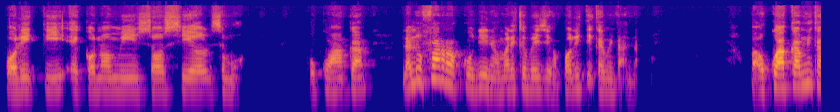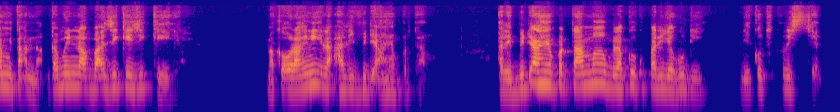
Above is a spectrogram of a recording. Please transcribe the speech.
Politik, ekonomi, sosial, semua. Hukum hakam. Lalu farraku dinahum, mereka bezakan. Politik kami tak nak. Pak hukum hakam ni kami tak nak. Kami nak buat zikir-zikir je. Maka orang ini adalah ahli bid'ah yang pertama. Ahli bid'ah yang pertama berlaku kepada Yahudi. Diikuti Kristian.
